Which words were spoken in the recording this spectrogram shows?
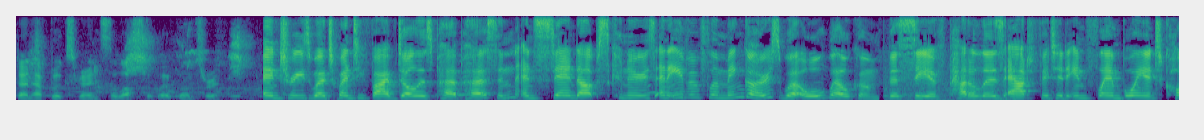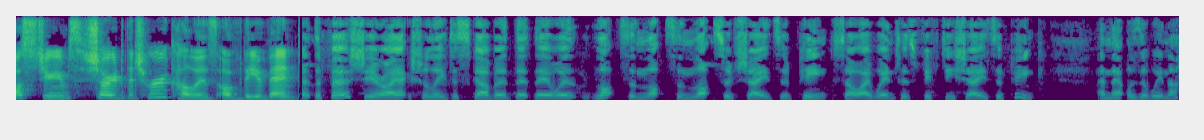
don't have to experience the loss that we've gone through. Entries were $25 per person, and stand ups, canoes, and even flamingos were all welcome. The sea of paddlers outfitted in flamboyant costumes showed the true colours of the event. At the first year, I actually discovered that there were lots and lots and lots of shades of pink, so I went as 50 shades of pink. And that was a winner.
